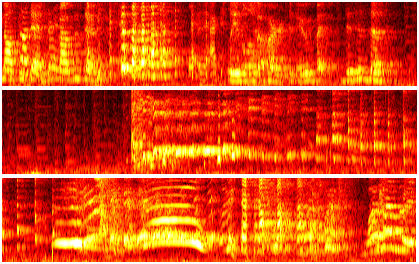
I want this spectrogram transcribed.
Mouse is dead. Mouse is dead. and it actually is a little bit harder to do, but this is the. One hundred.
